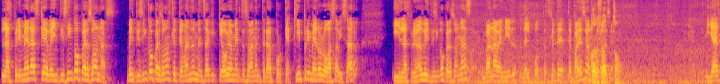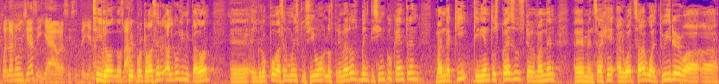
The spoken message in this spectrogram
las primeras que 25 personas, 25 personas que te manden mensaje que obviamente se van a enterar porque aquí primero lo vas a avisar y las primeras 25 personas van a venir del podcast. ¿Qué te, parece o no? te parece? Y ya después lo anuncias y ya ahora sí se te llena. Sí, todo. lo- los porque va a ser algo limitadón. eh, el grupo va a ser muy exclusivo. Los primeros 25 que entren van de aquí, 500 pesos, que me manden eh, mensaje al WhatsApp o al Twitter o a, a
